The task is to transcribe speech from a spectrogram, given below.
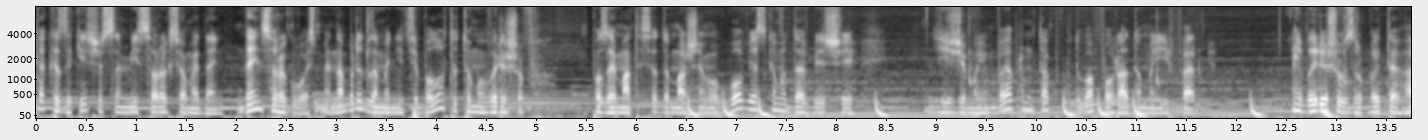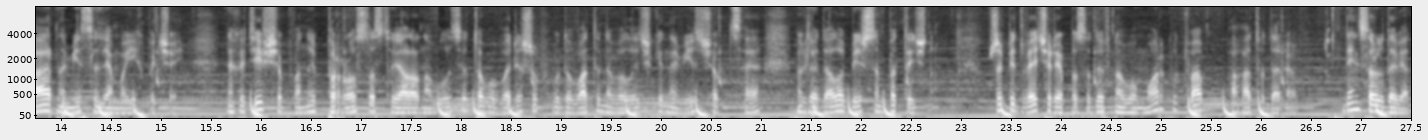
Так і закінчився мій 47-й день. День 48-й. Набридли мені ці болота, тому вирішив позайматися домашніми обов'язками, дав більше їжі моїм вебрам та побудував ограду моїй фермі. І вирішив зробити гарне місце для моїх печей. Не хотів, щоб вони просто стояли на вулиці, тому вирішив побудувати невеличкий навіс, щоб це виглядало більш симпатично. Вже під вечір я посадив нову моркву та багато дерев. День 49.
